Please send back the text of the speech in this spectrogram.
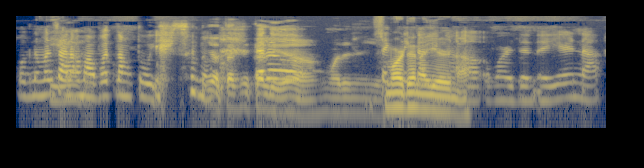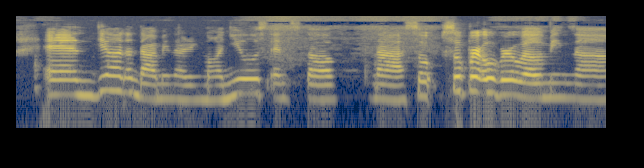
wag naman sana Yeah. umabot ng two years. No? Yeah, technically, Pero- yeah. More than a year. It's more than a year na. oo, more than a year na. And yun, ang dami na rin mga news and stuff na so, super overwhelming ng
